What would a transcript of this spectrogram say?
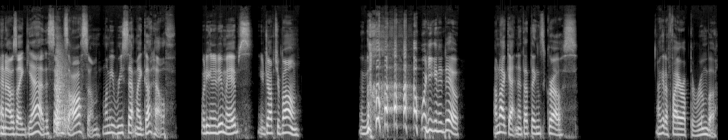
And I was like, yeah, this sounds awesome. Let me reset my gut health. What are you going to do, Mabes? You dropped your bone. what are you going to do? I'm not getting it. That thing's gross. I got to fire up the Roomba.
